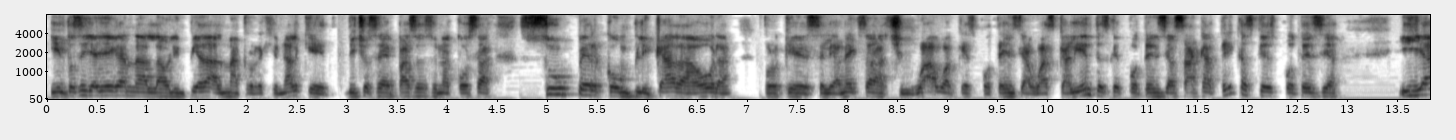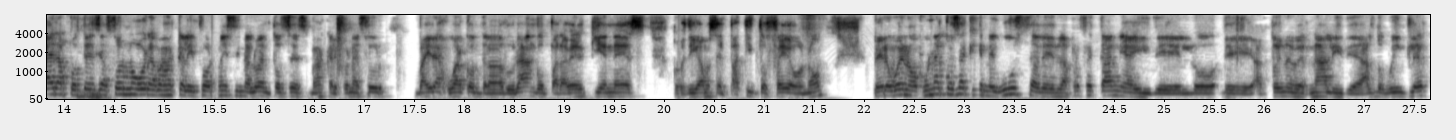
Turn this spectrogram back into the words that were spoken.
Y entonces ya llegan a la Olimpiada, al macro regional, que dicho sea de paso es una cosa súper complicada ahora, porque se le anexa a Chihuahua, que es potencia, Aguascalientes, que es potencia, Zacatecas, que es potencia, y ya era potencia Sonora, Baja California y Sinaloa, entonces Baja California Sur va a ir a jugar contra Durango para ver quién es, pues digamos, el patito feo, ¿no? Pero bueno, una cosa que me gusta de la profe Tania y de, lo, de Antonio Bernal y de Aldo Winkler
